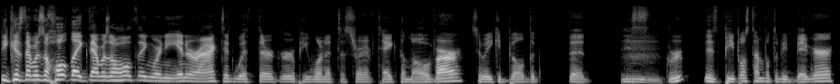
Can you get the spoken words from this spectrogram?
Because there was a whole, like, there was a whole thing when he interacted with their group, he wanted to sort of take them over so he could build the, the, his Mm. group, his people's temple to be bigger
